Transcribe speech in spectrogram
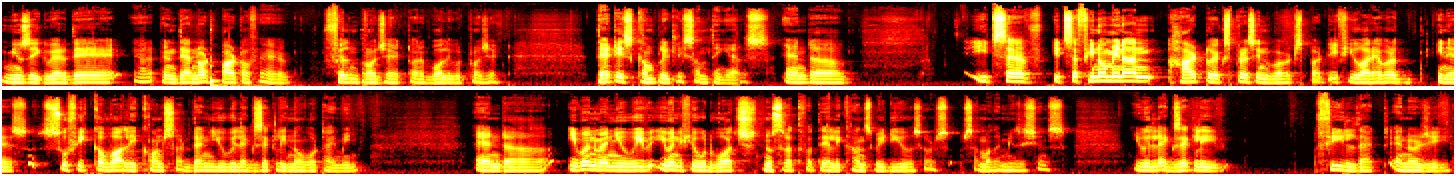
music where they are, and they are not part of a film project or a bollywood project that is completely something else. And uh, it's a it's a phenomenon hard to express in words but if you are ever in a sufi qawwali concert then you will exactly know what i mean. And uh, even when you even if you would watch nusrat fateh ali khan's videos or some other musicians you will exactly feel that energy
